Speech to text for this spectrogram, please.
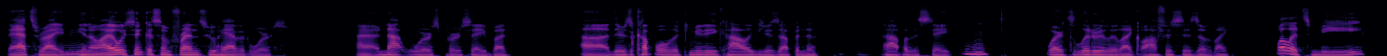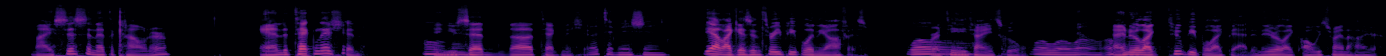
That's right. You Mm-hmm. know, I always think of some friends who have it worse. Uh, not worse per se, but uh, there's a couple of the community colleges up in the top of the state Mm-hmm. where it's literally like offices of like, well, it's me, my assistant at the counter, and a technician. Oh, and you said the technician. the technician. Yeah, like as in three people in the office Whoa. for a teeny tiny school. Whoa, whoa, whoa. And I Okay. knew like two people like that, and they were like always trying to hire.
